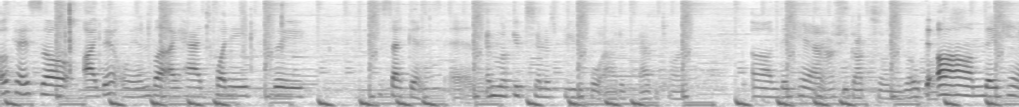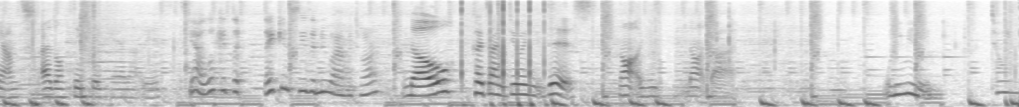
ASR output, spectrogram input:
Okay, so I didn't win, but I had 23 seconds, and look at Santa's beautiful ad- avatar. um, they can't. Now she got some Th- Robux. Um, they can't. I don't think they can at least. yeah, look at the. They can see the new avatar. No, because I'm doing this, not you, not that. What do you mean? Doing.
